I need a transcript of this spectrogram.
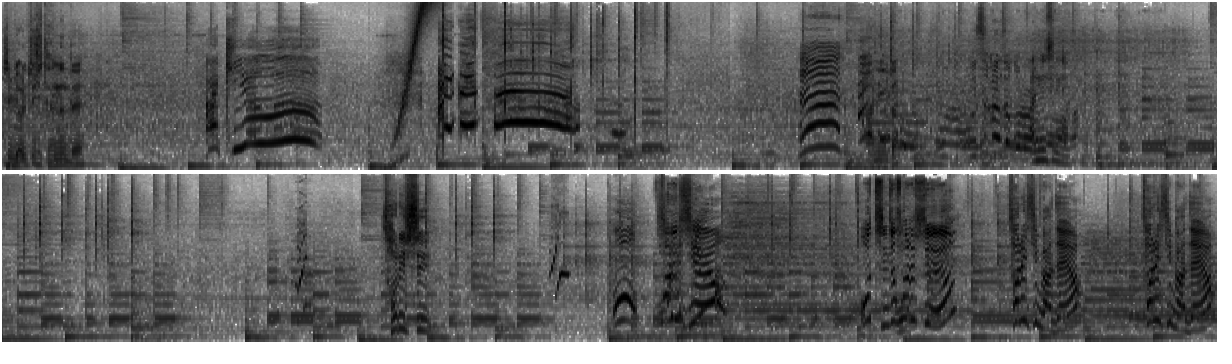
지금 12시 됐는데. 아, 귀여워. 아닌가? 아니신 것 같아요. 서리 씨. 어? 서리 씨예요? 어, 진짜 서리 씨예요? 서리 씨 맞아요? 서리 씨 맞아요?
